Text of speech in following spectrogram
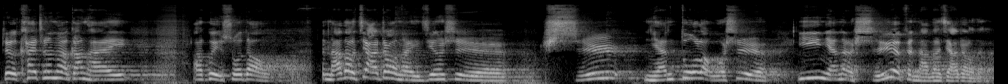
这个开车呢，刚才阿贵说到，拿到驾照呢已经是十年多了，我是一一年的十月份拿到驾照的。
